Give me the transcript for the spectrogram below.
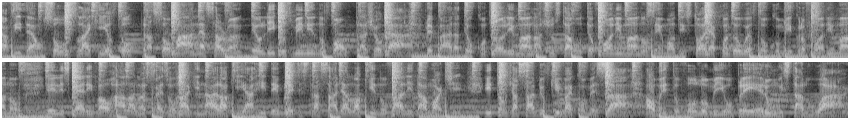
Se a vida é um Souls like eu tô. Pra somar Nessa run eu ligo os meninos bom pra jogar. Prepara teu controle, mano, ajusta o teu fone, mano. Sem modo história quando eu tô com o microfone, mano. Eles querem Valhalla, nós faz o Ragnarok. A Hidden Blade estraçalha Loki no Vale da Morte. Então já sabe o que vai começar. Aumenta o volume, o player 1 está no ar.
